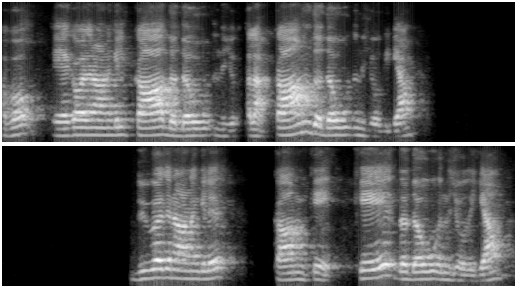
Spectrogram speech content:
അപ്പോ ഏകവചനാണെങ്കിൽ കാ ദദൗ എന്ന് അല്ല കാം ദദൗ എന്ന് ചോദിക്കാം. ദ്വിവചനാണെങ്കിൽ കാം കെ. കെ ദദൗ എന്ന് ചോദിക്കാം.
